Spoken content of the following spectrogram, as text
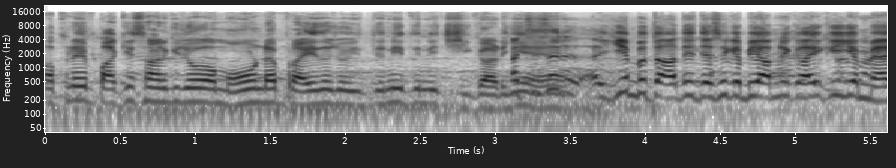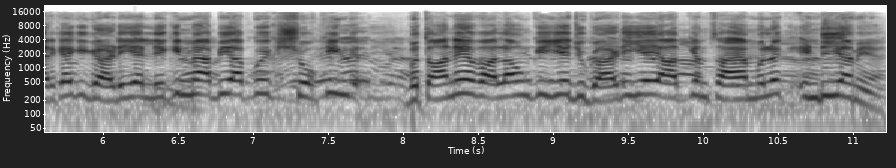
अपने पाकिस्तान की जो अमाउंट है प्राइस है जो इतनी इतनी अच्छी गाड़ियाँ अच्छा हैं। सर ये बता दें जैसे कि अभी आपने कहा कि ये अमेरिका की गाड़ी है लेकिन मैं अभी आपको एक शॉकिंग बताने वाला हूँ कि ये जो गाड़ी है ये आपके हमसाया मुल्क इंडिया में है।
